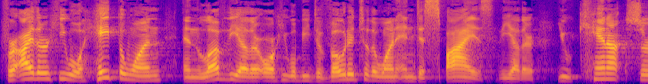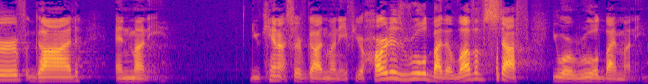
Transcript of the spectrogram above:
For either he will hate the one and love the other, or he will be devoted to the one and despise the other. You cannot serve God and money. You cannot serve God and money. If your heart is ruled by the love of stuff, you are ruled by money.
